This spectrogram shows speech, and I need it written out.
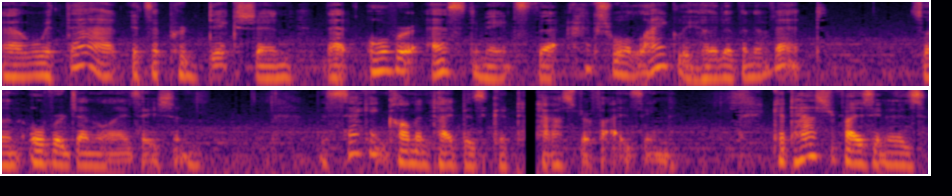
Uh, with that, it's a prediction that overestimates the actual likelihood of an event. So an overgeneralization. The second common type is catastrophizing. Catastrophizing is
